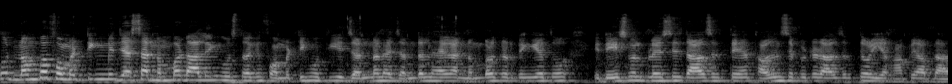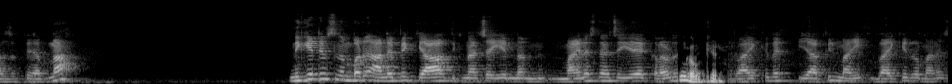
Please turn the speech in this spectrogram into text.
तो नंबर फॉर्मेटिंग में जैसा नंबर डालेंगे उस तरह की फॉर्मेटिंग होती है। जनरल है जनरल है अगर नंबर कर देंगे तो एडिशनल प्लेसेस डाल सकते हैं थाउज़ेंड सेपरेटर डाल सकते हैं और यहाँ पे आप डाल सकते हैं अपना निगेटिव्स नंबर आने पे क्या दिखना चाहिए? माइनस ना चाहिए कलर ओके ब्रैकेट या फिर ब्रैकेट और माइनस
